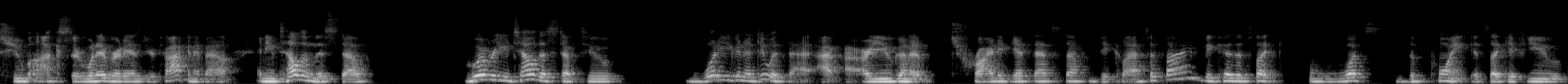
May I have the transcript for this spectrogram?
shoebox or whatever it is you're talking about and you tell them this stuff, whoever you tell this stuff to, what are you going to do with that? Are you going to try to get that stuff declassified? Because it's like, what's the point? It's like if you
